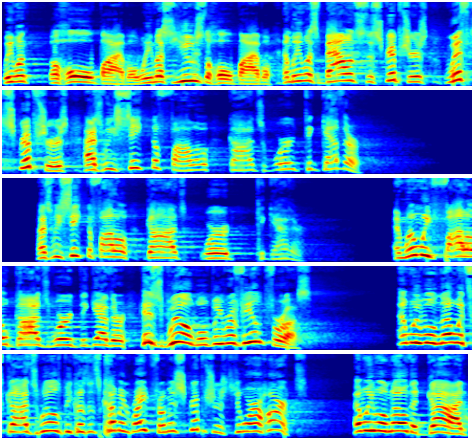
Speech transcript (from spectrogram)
We want the whole Bible. We must use the whole Bible. And we must balance the scriptures with scriptures as we seek to follow God's word together as we seek to follow God's word together. And when we follow God's word together, His will will be revealed for us. And we will know it's God's will because it's coming right from His scriptures to our hearts. And we will know that God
